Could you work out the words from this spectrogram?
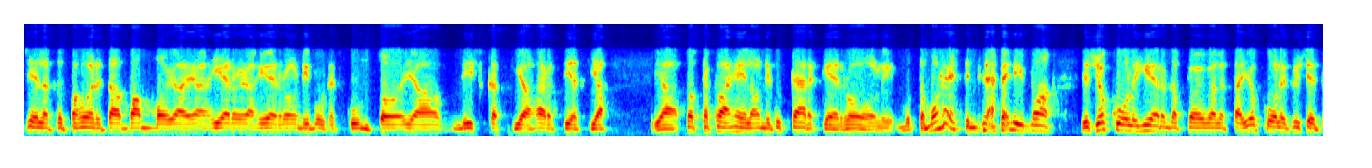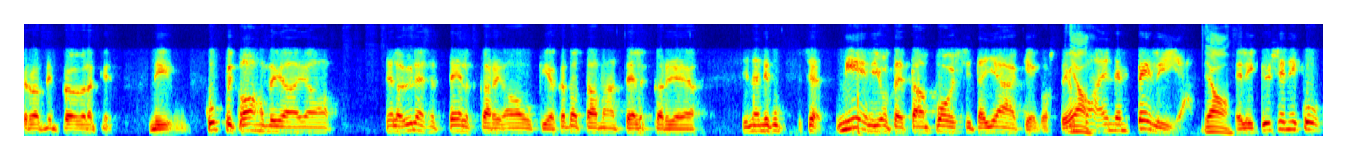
siellä tota, hoidetaan vammoja ja hieroja hieroo nivuset kuntoon ja niskat ja hartiat ja, ja totta kai heillä on niinku tärkeä rooli. Mutta monesti minä menin vaan, jos joku oli hierontapöydällä tai joku oli fysioterapin pöydällä, niin kuppi kahvia ja siellä on yleensä telkkari auki ja katsotaan vähän telkkaria ja siinä niin kuin se mieli otetaan pois sitä jääkiekosta, jopa Joo. ennen peliä. Joo. Eli kyllä se niin kuin,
